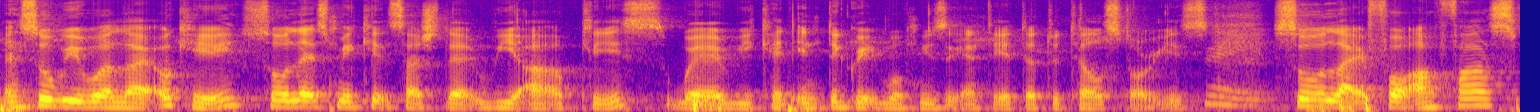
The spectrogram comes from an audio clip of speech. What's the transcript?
And so we were like, okay, so let's make it such that we are a place where we can integrate both music and theatre to tell stories. Right. So like for our past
